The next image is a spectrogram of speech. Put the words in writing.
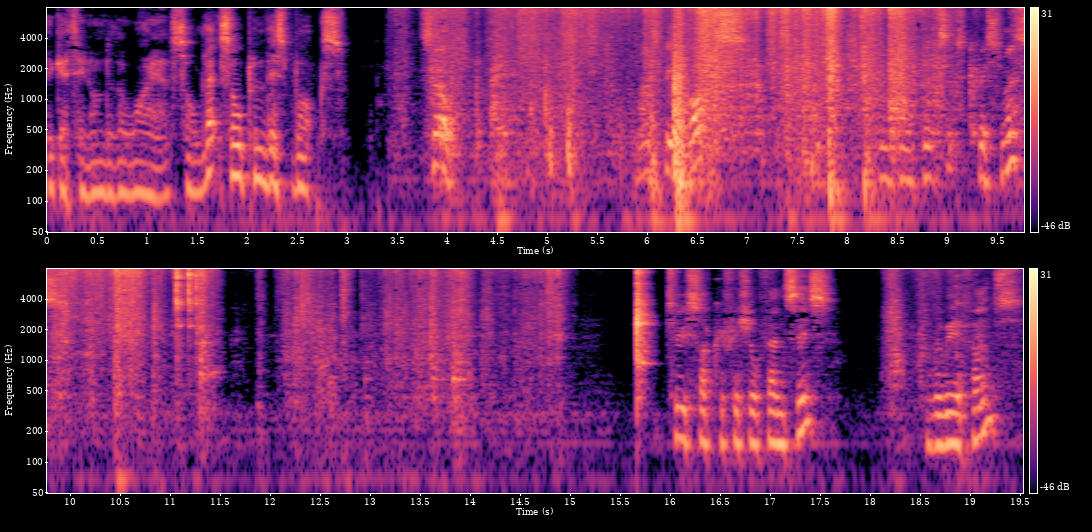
to get in under the wire. So let's open this box. So, nice big box. I think it's Christmas. two sacrificial fences for the rear fence.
